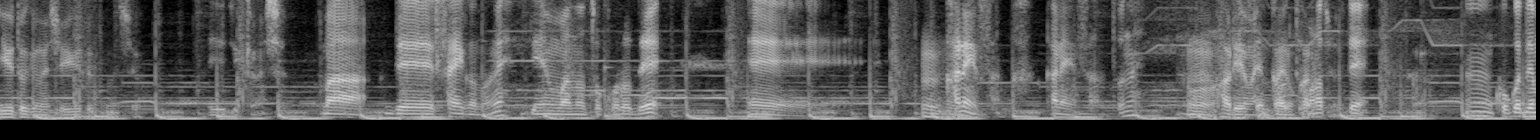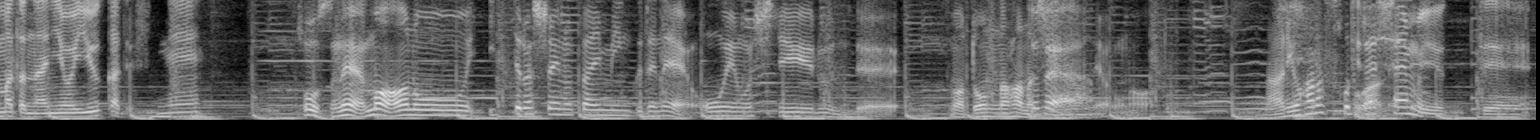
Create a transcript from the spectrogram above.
言うときましょう、言うときましょう。入れておきましょう。まあ、で、最後のね、電話のところで、えうんー、カレンさんか、カレンさんとね、うん、電話に変わってもらって、うん、ここでまた何を言うかですね。そうですね。まあ、あのー、行ってらっしゃいのタイミングでね、応援をしているんで、まあ、どんな話になるんだろうなと。何を話すことがあるらっしゃいも言って、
